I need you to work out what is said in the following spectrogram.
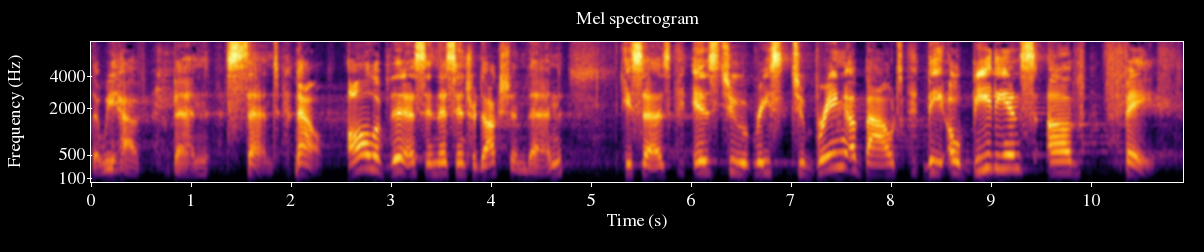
that we have been sent. Now, all of this in this introduction, then, he says, is to, re- to bring about the obedience of faith.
